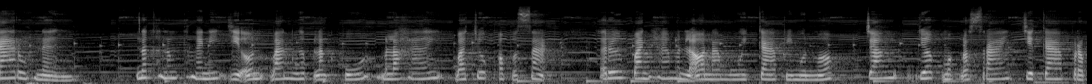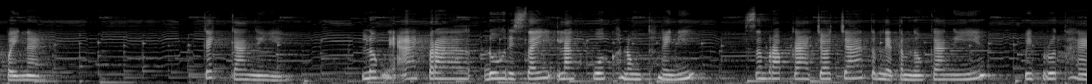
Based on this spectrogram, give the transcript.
ការរស់នៅនៅក្នុងថ្ងៃនេះជីអូនបានងើបឡើងខ្ពស់ម្ល៉េះហើយបើជួបឧបសគ្គឬបញ្ហាមិនល្អណាមួយកាលពីមុនមកចង់យកមកដោះស្រាយជាការប្រពៃណាកិច្ចការងារលោកអ្នកអាចប្រើដួងរិស័យឡើងខ្ពស់ក្នុងថ្ងៃនេះ សម្រាប់ការចរចាទំនាក់ទំនងការងារពីព្រោះថា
